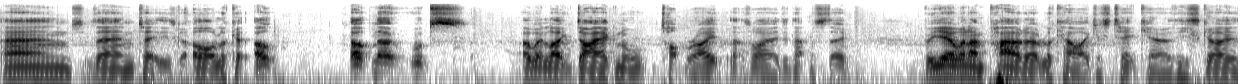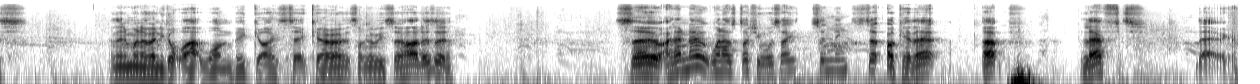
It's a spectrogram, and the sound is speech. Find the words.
and then take these guys. Oh, look at. Oh, oh no! Whoops! I went like diagonal top right. That's why I did that mistake. But yeah, when I'm powered up, look how I just take care of these guys. And then when I've only got that one big guy to take care of, it's not going to be so hard, is it? So, I don't know, when I was dodging, was I sending stuff? Okay, there. Up. Left. There we go.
